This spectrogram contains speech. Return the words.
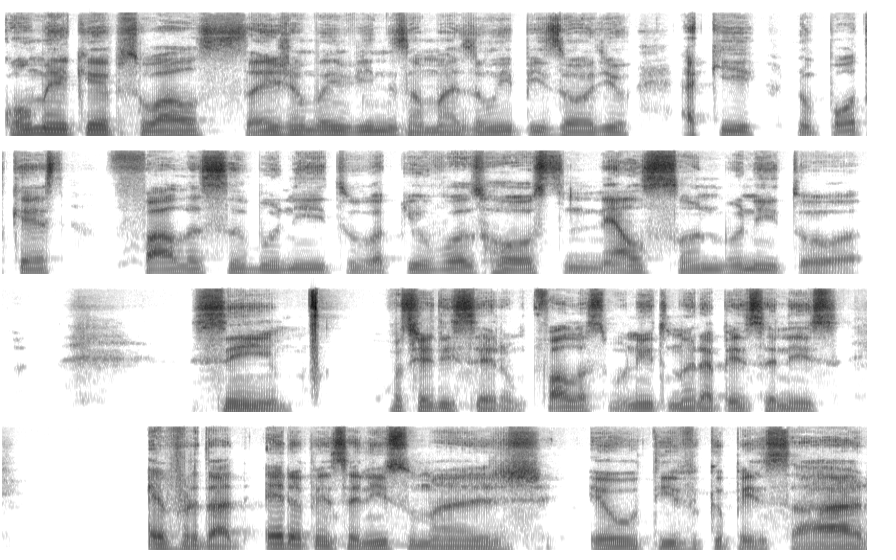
Como é que é, pessoal? Sejam bem-vindos a mais um episódio aqui no podcast Fala-se Bonito. Aqui o vosso host, Nelson Bonito. Sim, vocês disseram, fala-se bonito, não era pensar nisso. É verdade, era pensar nisso, mas eu tive que pensar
